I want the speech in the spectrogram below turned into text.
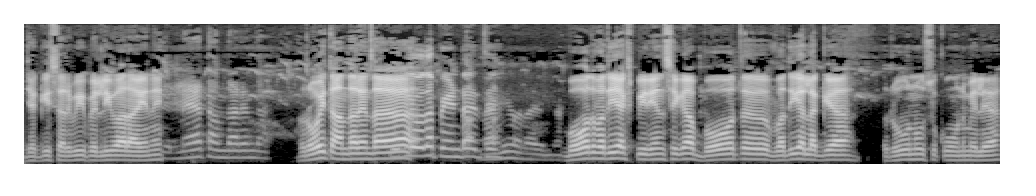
ਜੱਗੀ ਸਰ ਵੀ ਪਹਿਲੀ ਵਾਰ ਆਏ ਨੇ। ਮੈਂ ਤਾਂ ਆਉਂਦਾ ਰਹਿੰਦਾ। ਰੋਹਿਤ ਆਂਦਾ ਰਹਿੰਦਾ। ਹੈ। ਉਹਦਾ ਪਿੰਡ ਹੈ ਇੱਥੇ। ਬਹੁਤ ਵਧੀਆ ਐਕਸਪੀਰੀਅੰਸ ਸੀਗਾ ਬਹੁਤ ਵਧੀਆ ਲੱਗਿਆ ਰੂਹ ਨੂੰ ਸਕੂਨ ਮਿਲਿਆ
